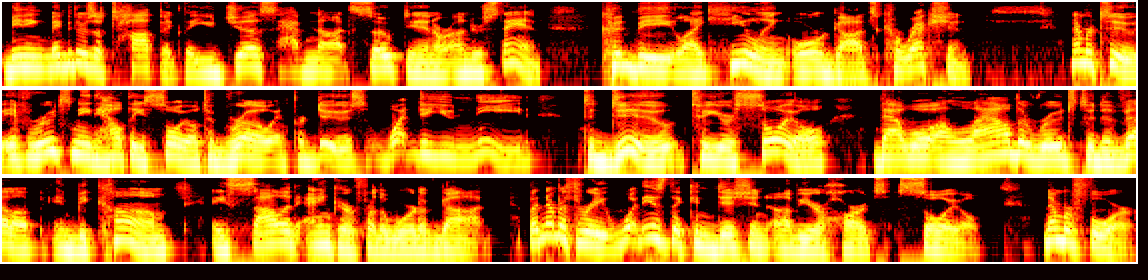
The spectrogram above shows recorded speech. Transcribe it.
Meaning, maybe there's a topic that you just have not soaked in or understand. Could be like healing or God's correction. Number two, if roots need healthy soil to grow and produce, what do you need to do to your soil that will allow the roots to develop and become a solid anchor for the Word of God? But number three, what is the condition of your heart's soil? Number four,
